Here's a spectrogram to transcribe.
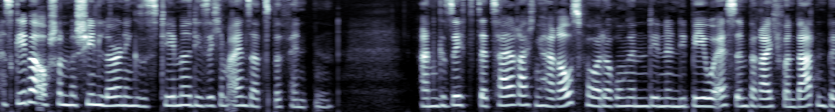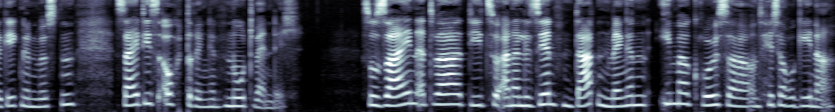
Es gäbe auch schon Machine Learning-Systeme, die sich im Einsatz befinden. Angesichts der zahlreichen Herausforderungen, denen die BOS im Bereich von Daten begegnen müssten, sei dies auch dringend notwendig. So seien etwa die zu analysierenden Datenmengen immer größer und heterogener.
